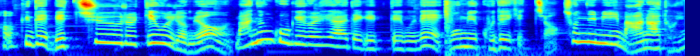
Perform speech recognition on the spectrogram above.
근데 매출을 띄우려면 많은 고객을 해야 되기 때문에 몸이 고되겠죠. 손님이 많아도 힘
